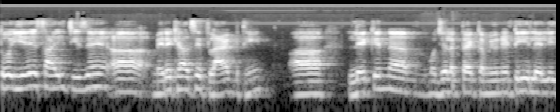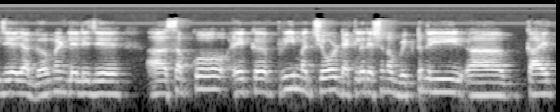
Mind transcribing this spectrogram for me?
तो ये सारी चीज़ें मेरे ख्याल से फ्लैग्ड थी। आ, लेकिन मुझे लगता है कम्युनिटी ले लीजिए या गवर्नमेंट ले लीजिए सबको एक प्री मच्योर डेक्लेरेशन ऑफ़ विक्ट्री का एक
